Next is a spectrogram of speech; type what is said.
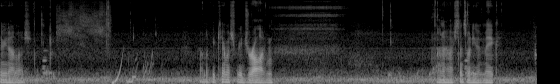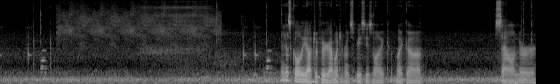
Maybe not much. I don't know if you'd care much for me drawing. I don't know how much sense it would even make. It's cool that you have to figure out what different species like, like, uh, sound or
